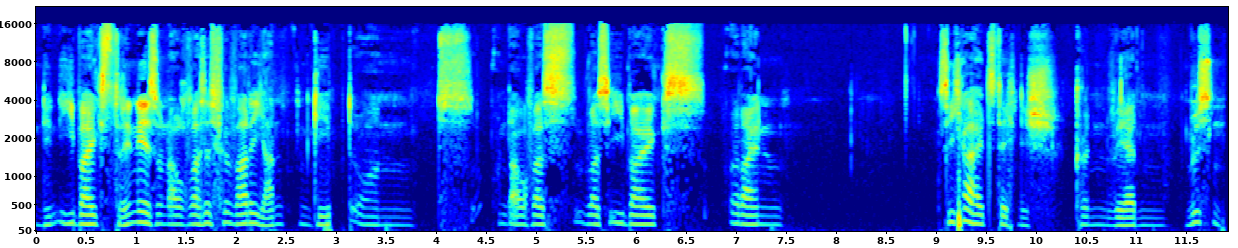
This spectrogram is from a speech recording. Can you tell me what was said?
in den E-Bikes drin ist und auch was es für Varianten gibt und, und auch was, was E-Bikes rein sicherheitstechnisch können werden müssen.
